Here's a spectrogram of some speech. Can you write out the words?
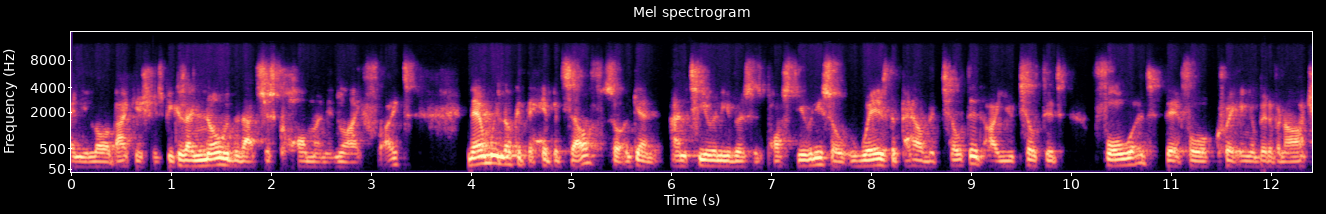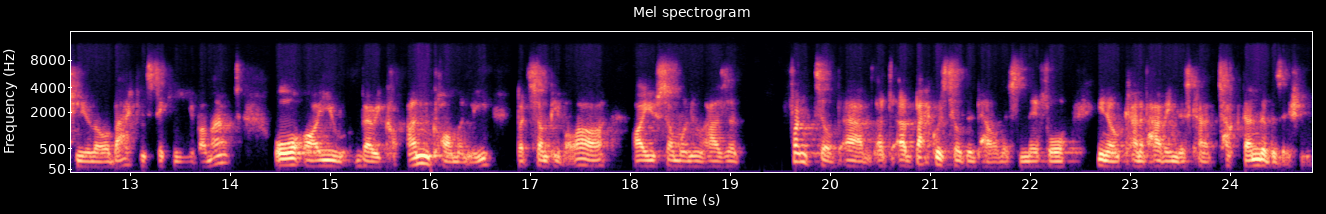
any lower back issues because I know that that's just common in life, right? Then we look at the hip itself. So again, anteriorly versus posteriorly. So where's the pelvic tilted? Are you tilted forward, therefore creating a bit of an arch in your lower back and sticking your bum out? Or are you very uncommonly, but some people are, are you someone who has a front tilt, um, a, a, backwards tilted pelvis, and therefore, you know, kind of having this kind of tucked under position.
